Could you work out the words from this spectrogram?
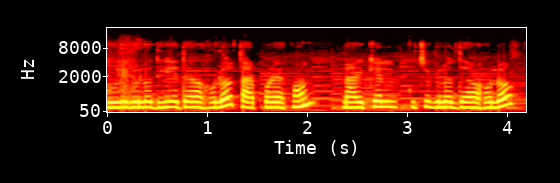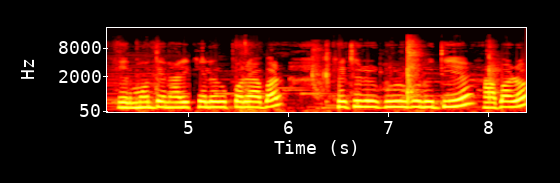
গুঁড়িগুলো দিয়ে দেওয়া হলো। তারপর এখন নারকেল কুচিগুলো দেওয়া হলো। এর মধ্যে নারকেলের উপরে আবার খেজুরের গুঁড়িগুলো দিয়ে আবারও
